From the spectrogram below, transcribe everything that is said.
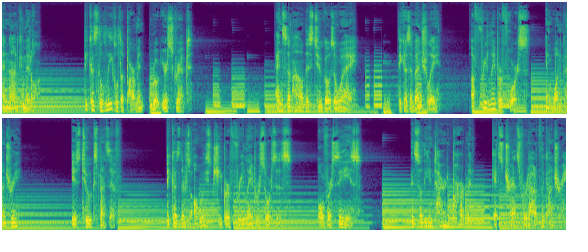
and noncommittal, because the legal department wrote your script. And somehow this too goes away, because eventually, a free labor force in one country is too expensive, because there's always cheaper free labor sources overseas and so the entire department gets transferred out of the country.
